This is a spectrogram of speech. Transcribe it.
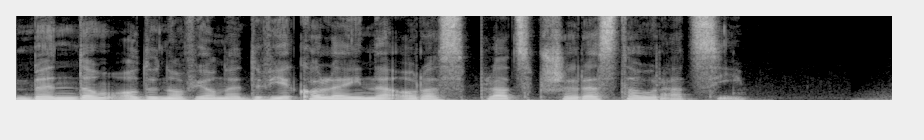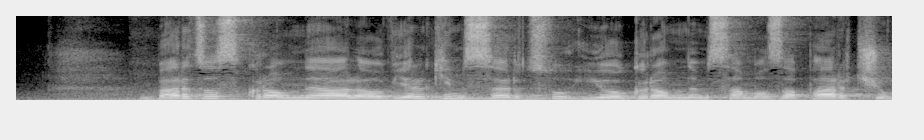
będą odnowione dwie kolejne oraz plac przy restauracji. Bardzo skromny, ale o wielkim sercu i ogromnym samozaparciu.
